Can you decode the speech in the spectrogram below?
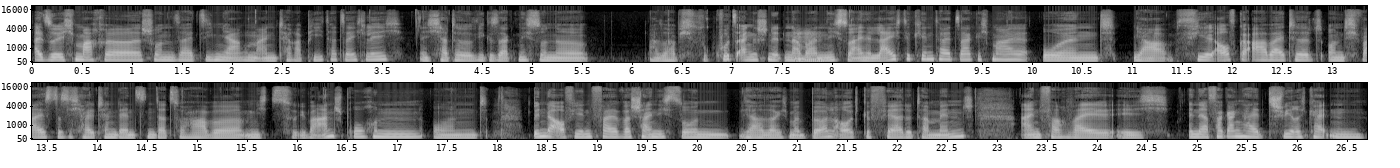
Also ich mache schon seit sieben Jahren eine Therapie tatsächlich. Ich hatte, wie gesagt, nicht so eine Also habe ich so kurz angeschnitten, aber mhm. nicht so eine leichte Kindheit, sag ich mal. Und ja, viel aufgearbeitet und ich weiß, dass ich halt Tendenzen dazu habe, mich zu überanspruchen und bin da auf jeden Fall wahrscheinlich so ein, ja, sag ich mal, Burnout gefährdeter Mensch. Einfach weil ich in der Vergangenheit Schwierigkeiten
